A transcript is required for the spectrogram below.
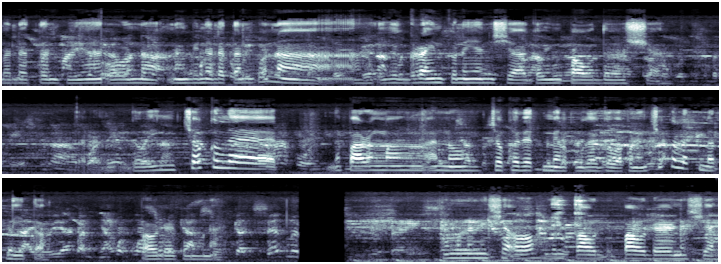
Balatan ko yan. O na nang binalatan ko na i-grind ko na yan siya. Gawing powder siya. Parang gawing chocolate. Na parang mga ano chocolate milk. Magagawa ko ng chocolate milk dito. Powder ko muna. Ito muna na siya oh? Yung powder, powder na siya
